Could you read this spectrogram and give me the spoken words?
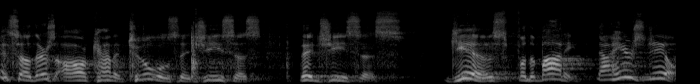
And so there's all kind of tools that Jesus that Jesus gives for the body. Now here's the deal.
